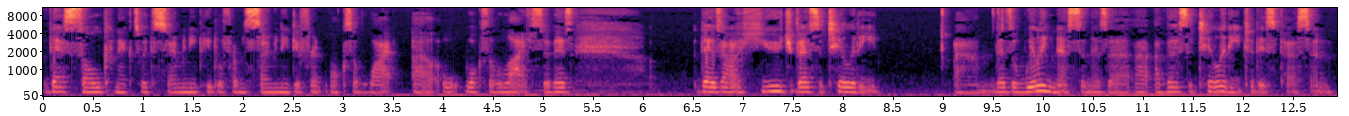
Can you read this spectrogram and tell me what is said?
their soul connects with so many people from so many different walks of white, uh, walks of life. So there's there's a huge versatility. Um, there's a willingness and there's a, a, a versatility to this person.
